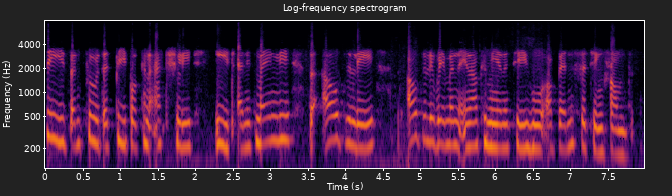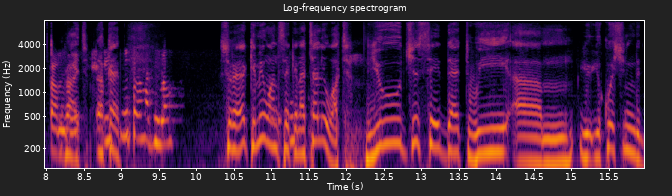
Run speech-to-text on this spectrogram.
seeds and food that people can actually eat. And it's mainly the elderly, elderly women in our community who are benefiting from from right. this. Okay. These people have lost Soraya, give me one second. I tell you what, you just said that we, um, you, are questioning the,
